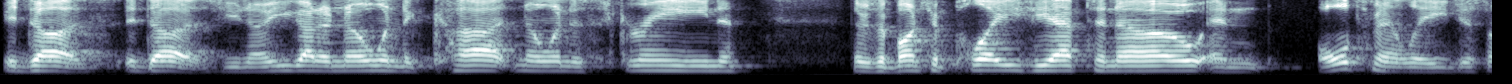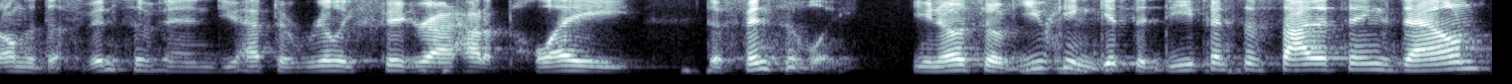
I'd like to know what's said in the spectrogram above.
It does. It does. You know, you got to know when to cut, know when to screen. There's a bunch of plays you have to know, and ultimately, just on the defensive end, you have to really figure out how to play defensively. You know, so if you can mm-hmm. get the defensive side of things down,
